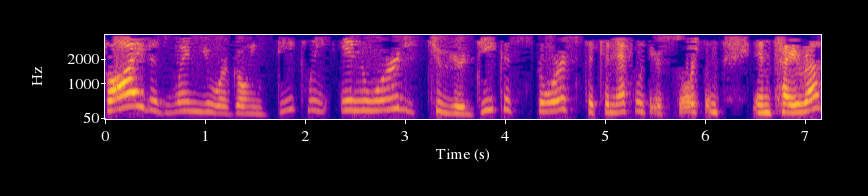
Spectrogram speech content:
Five is when you are going deeply inward to your deepest source to connect with your source in, in Torah.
